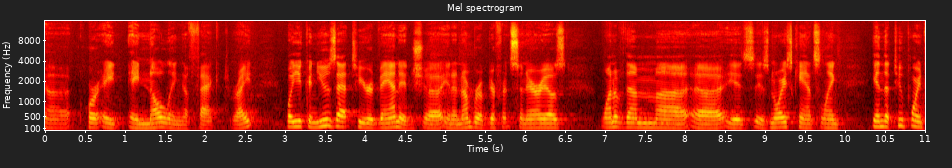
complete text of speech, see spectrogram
uh, or a, a nulling effect, right? Well, you can use that to your advantage uh, in a number of different scenarios. One of them uh, uh, is, is noise canceling. In the 2.4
